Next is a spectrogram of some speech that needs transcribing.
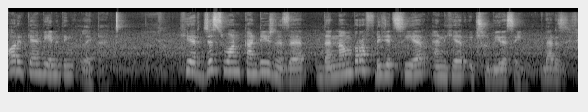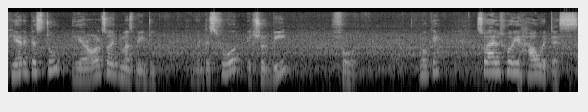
or it can be anything like that here just one condition is there the number of digits here and here it should be the same. That is here it is 2 here also it must be 2 if it is 4 it should be 4 okay? So I'll show you how it is.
